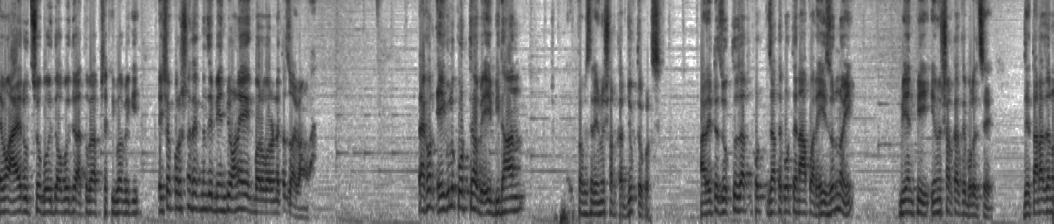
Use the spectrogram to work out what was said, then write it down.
এবং আয়ের উৎস, বৈধ, অবৈধ, এত ব্যবসা কীভাবে কি? এইসব প্রশ্ন দেখবেন যে বিএনপির অনেক বড় বড় নেতা জয় বাংলা। এখন এইগুলো করতে হবে, এই বিধান প্রফেসর ইউনুস সরকার যুক্ত করছে। আর এটা যুক্ত যাতে করতে না পারে, এই জন্যই বিএনপি ইউনুস সরকারকে বলেছে যে তারা যেন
